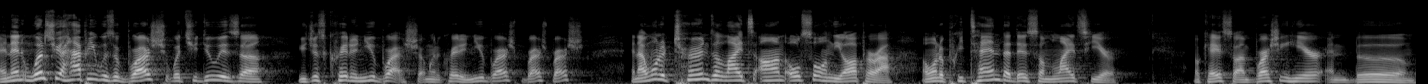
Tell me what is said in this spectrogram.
And then once you're happy with a brush, what you do is uh, you just create a new brush. I'm going to create a new brush, brush, brush. And I want to turn the lights on also on the Opera. I want to pretend that there's some lights here. Okay, so I'm brushing here and boom,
